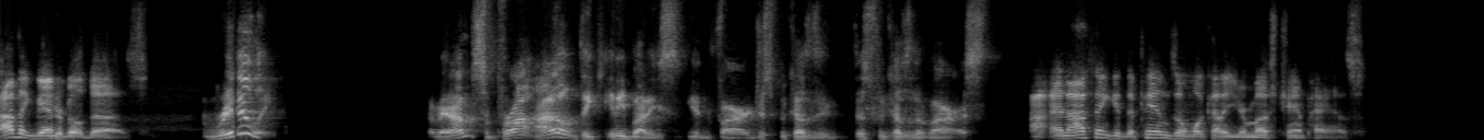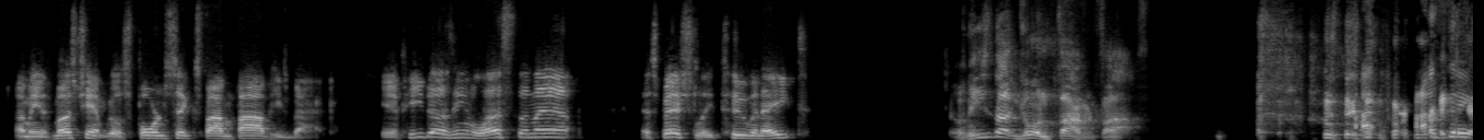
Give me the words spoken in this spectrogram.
I think Vanderbilt does. Really? I mean, I'm surprised. I don't think anybody's getting fired just because of just because of the virus. and I think it depends on what kind of year Muschamp has. I mean, if Muschamp goes four and six, five and five, he's back. If he does any less than that, especially two and eight, well, he's not going five and five. I, I think.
